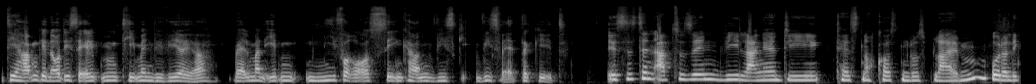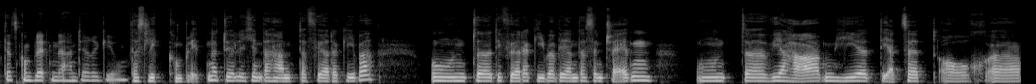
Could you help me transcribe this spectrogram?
die haben genau dieselben Themen wie wir, ja, weil man eben nie voraussehen kann, wie es weitergeht. Ist es denn abzusehen, wie lange die Tests noch kostenlos bleiben oder liegt das komplett in der Hand der Regierung? Das liegt komplett natürlich in der Hand der Fördergeber und äh, die Fördergeber werden das entscheiden und äh, wir haben hier derzeit auch äh,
